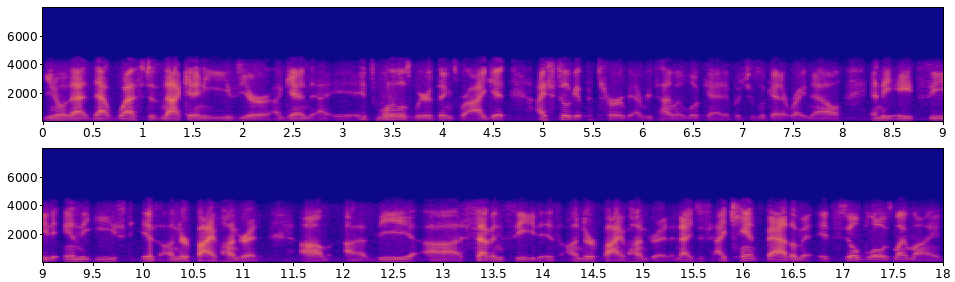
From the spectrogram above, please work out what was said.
you know that that West does not get any easier. Again, it's one of those weird things where I get I still get perturbed every time I look at it. But you look at it right now, and the eight seed in the East is under 500. Um, uh, the uh, seven seed is under 500, and I just I can't fathom it. It still blows my mind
